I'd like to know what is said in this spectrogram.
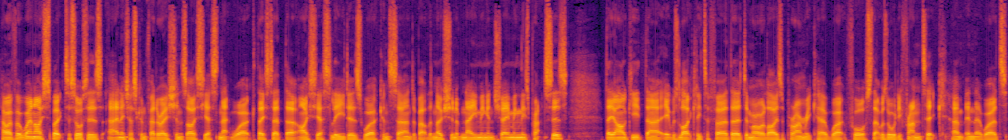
However, when I spoke to sources at NHS Confederation's ICS network, they said that ICS leaders were concerned about the notion of naming and shaming these practices. They argued that it was likely to further demoralise a primary care workforce that was already frantic, um, in their words.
